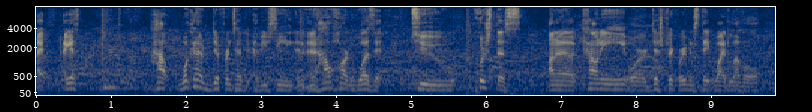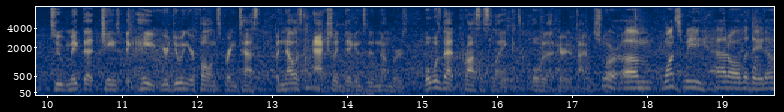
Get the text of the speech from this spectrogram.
I, I guess how what kind of difference have, have you seen and, and how hard was it to push this on a county or district or even statewide level to make that change like, hey you're doing your fall and spring test but now let's actually dig into the numbers what was that process like over that period of time Sure. Um, once we had all the data,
